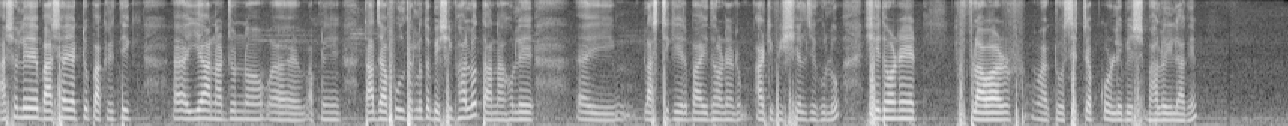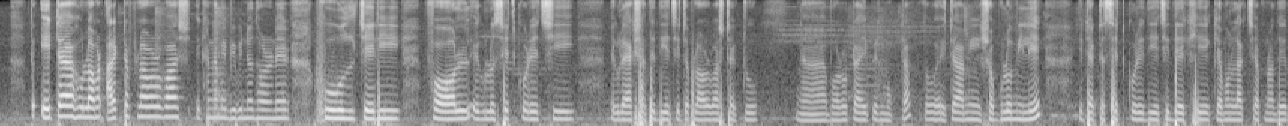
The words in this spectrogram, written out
আসলে বাসায় একটু প্রাকৃতিক ইয়ে আনার জন্য আপনি তাজা ফুল থাকলে তো বেশি ভালো, তা না হলে এই প্লাস্টিকের বা এই ধরনের আর্টিফিশিয়াল যেগুলো সেই ধরনের ফ্লাওয়ার একটু সেট আপ করলে বেশ ভালোই লাগে। তো এটা হলো আমার আরেকটা ফ্লাওয়ার বাস এখানে আমি বিভিন্ন ধরনের ফুল, চেরি, ফল এগুলো সেট করেছি। এগুলো একসাথে দিয়েছি। এটা ফ্লাওয়ার বাসটা একটু বড় টাইপের মুখটা। তো এটা আমি সবগুলো মিলে এটা একটা সেট করে দিয়েছি। দেখে কেমন লাগছে আপনাদের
